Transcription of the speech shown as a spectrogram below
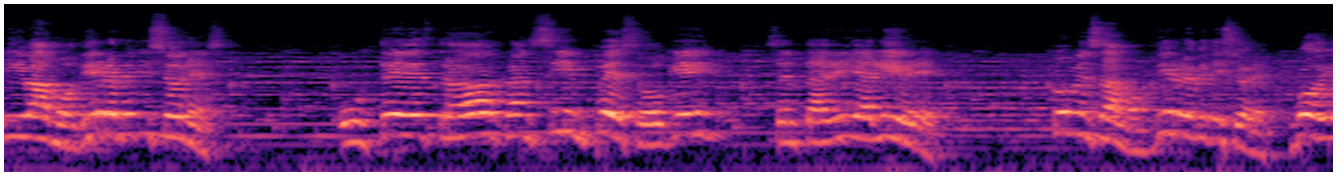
y vamos, 10 repeticiones. Ustedes trabajan sin peso, ¿ok? Sentadilla libre. Comenzamos, 10 repeticiones. Voy.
